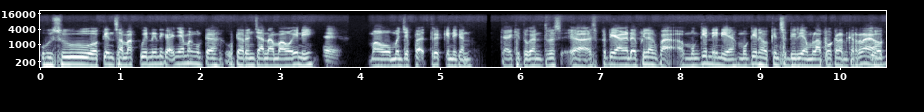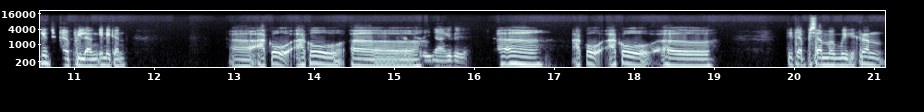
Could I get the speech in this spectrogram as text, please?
Husu, Hawkins sama Queen ini kayaknya emang udah udah rencana mau ini Eh. mau menjebak Drake ini kan kayak gitu kan terus ya seperti yang anda bilang pak mungkin ini ya mungkin Hawkins sendiri yang melaporkan karena Iya. Hawkins juga bilang ini kan eh, aku aku eh Darinya gitu ya. eh, aku aku eh, tidak bisa memikirkan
